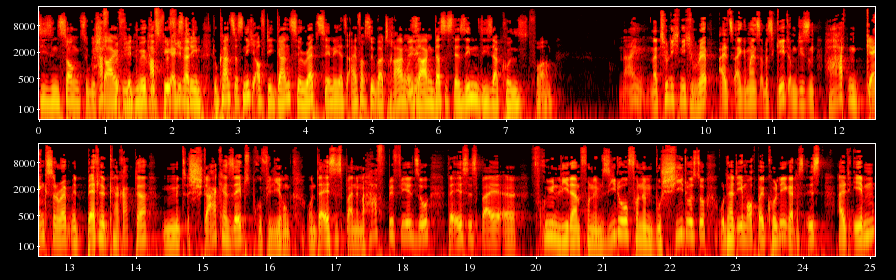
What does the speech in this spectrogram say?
diesen Song zu gestalten Haftbefehl- mit möglichst viel Haftbefehl hat- Extrem. Du kannst das nicht auf die ganze Rap-Szene jetzt einfach so übertragen Nee, und nee. sagen, das ist der Sinn dieser Kunstform. Nein, natürlich nicht Rap als allgemeins, aber es geht um diesen harten Gangster-Rap mit Battle-Charakter, mit starker Selbstprofilierung. Und da ist es bei einem Haftbefehl so, da ist es bei äh, frühen Liedern von einem Sido, von einem Bushido so und halt eben auch bei Kollega. Das ist halt eben,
